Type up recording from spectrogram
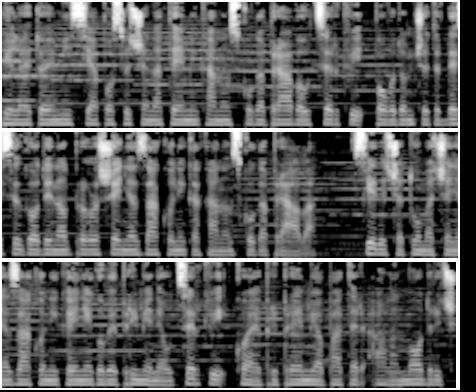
Bila je to emisija posvećena temi kanonskog prava u crkvi povodom 40 godina od proglašenja zakonika kanonskog prava. Sljedeća tumačenja zakonika i njegove primjene u crkvi koja je pripremio pater Alan Modrić,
